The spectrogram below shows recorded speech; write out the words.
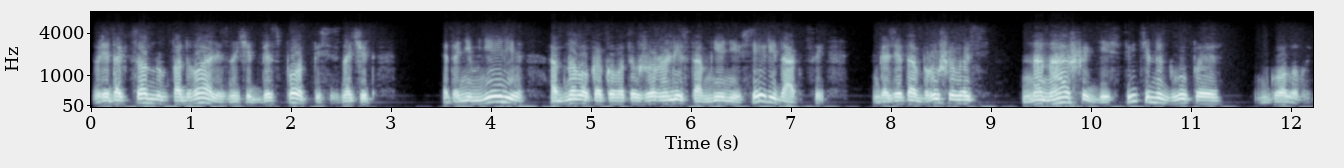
В редакционном подвале, значит, без подписи, значит, это не мнение одного какого-то журналиста, а мнение всей редакции. Газета обрушилась на наши действительно глупые головы.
